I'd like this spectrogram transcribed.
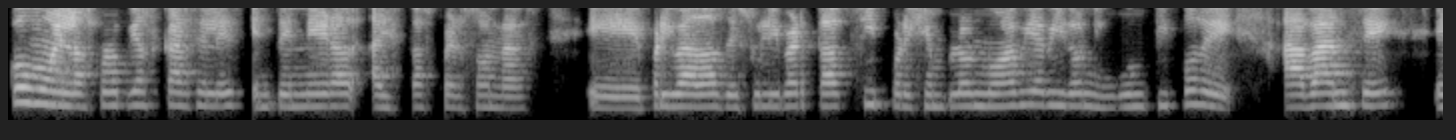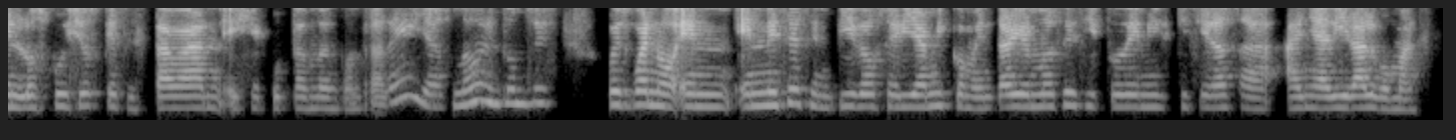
como en las propias cárceles en tener a, estas personas eh, privadas de su libertad si, por ejemplo, no había habido ningún tipo de avance en los juicios que se estaban ejecutando en contra de ellas, ¿no? Entonces, pues bueno, en, ese sentido sería mi comentario. No sé si tú, Denise, quisieras añadir algo más.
